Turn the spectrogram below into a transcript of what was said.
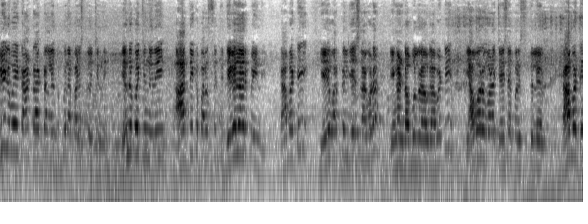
వీళ్ళు పోయి కాంట్రాక్టర్లు ఎత్తుక్కునే పరిస్థితి వచ్చింది. ఎందుకు వచ్చింది ఇది? ఆర్థిక పరిస్థితి దిగజారిపోయింది. కాబట్టి ఏ వర్కులు చేసినా కూడా ఇంకా డబ్బులు రావు కాబట్టి ఎవరు కూడా చేసే పరిస్థితి లేదు కాబట్టి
